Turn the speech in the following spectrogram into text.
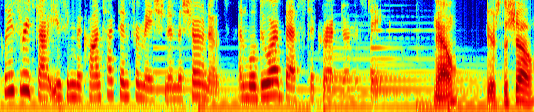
please reach out using the contact information in the show notes, and we'll do our best to correct our mistake. Now, here's the show.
